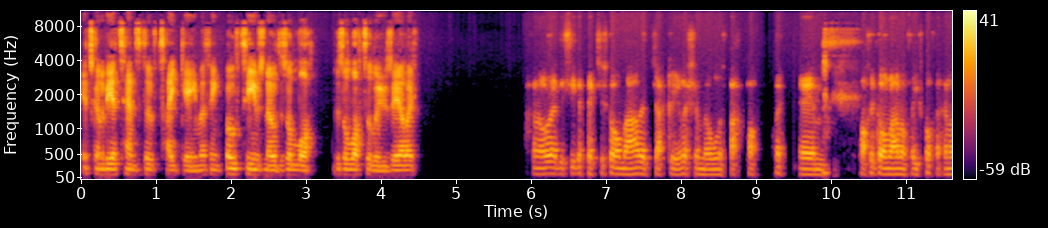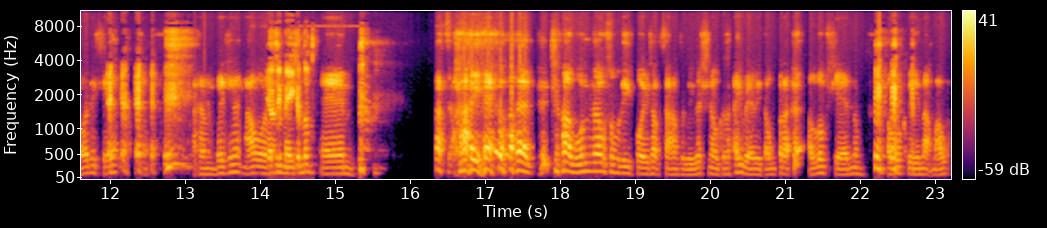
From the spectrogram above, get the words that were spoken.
it's going to be a tentative tight game. I think both teams know there's a lot there's a lot to lose here. Like I can already see the pictures going around of Jack Grealish and Milner's back pocket, um, pocket going around on Facebook. I can already see it. I can envision it now. How's he making them? Um, That's, I, yeah, I wonder how some of these boys have time to do this, you know, because I really don't. But I, I love sharing them. I love being that mouth.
